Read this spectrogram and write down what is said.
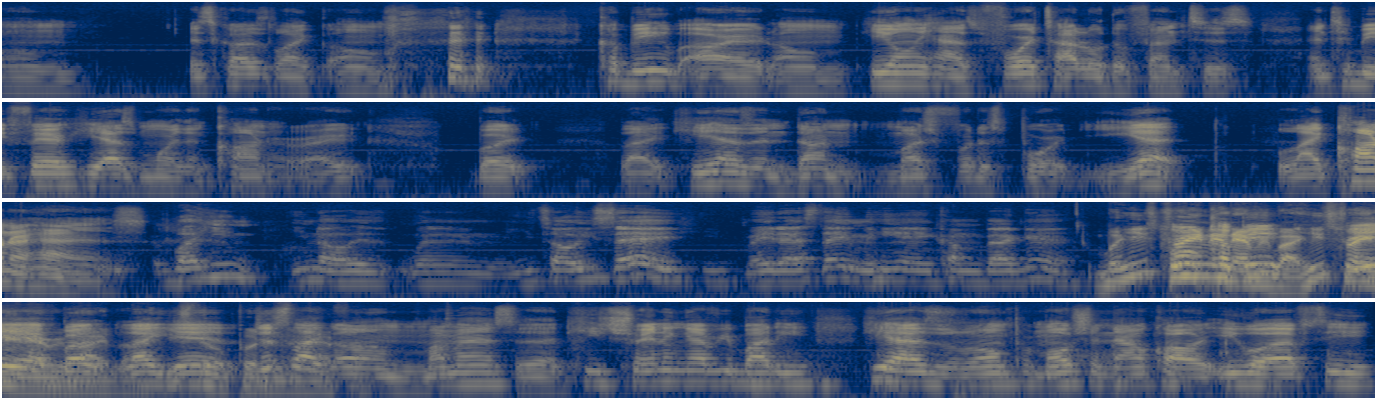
um, it's cause like um, Khabib, all right, um, he only has four title defenses, and to be fair, he has more than Conor, right? But like he hasn't done much for the sport yet, like Conor has. But he, you know, his, when he told, he said he made that statement, he ain't coming back in. But he's training Khabib? everybody. He's training yeah, everybody. But though. like He's yeah, still just like effort. um my man said, he's training everybody. He has his own promotion now called Eagle FC.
